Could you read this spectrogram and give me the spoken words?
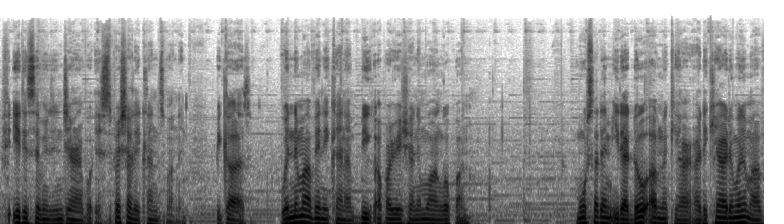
for 87 in general, but especially clansman them. Because when them have any kind of big operation they want to go on, most of them either don't have no car or the car them them have,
